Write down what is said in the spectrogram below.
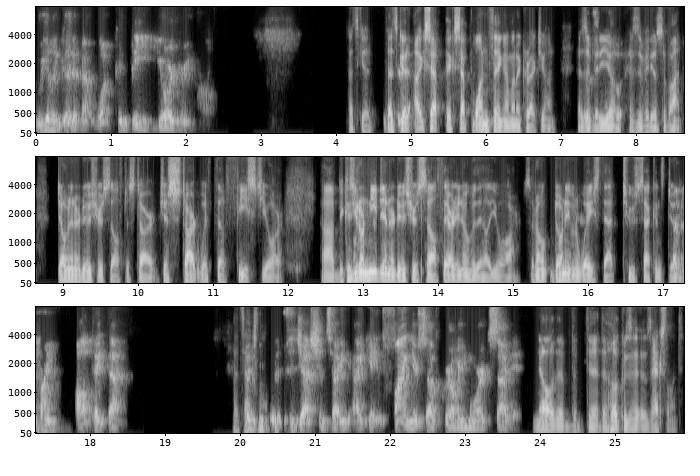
really good about what could be your dream home. That's good. That's good. Except except one thing I'm going to correct you on as a video as a video savant. Don't introduce yourself to start. Just start with the feast your uh, because you don't need to introduce yourself. They already know who the hell you are. So don't don't even waste that two seconds doing That's it. fine. I'll take that. That's excellent. the suggestions I, I gave, find yourself growing more excited. No, the the the, the hook was it was excellent.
